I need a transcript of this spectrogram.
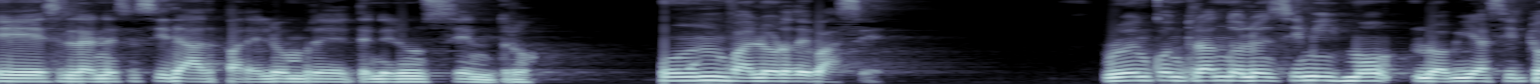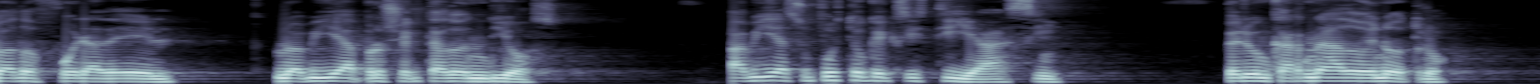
es la necesidad para el hombre de tener un centro, un valor de base. No encontrándolo en sí mismo, lo había situado fuera de él, lo había proyectado en Dios. Había supuesto que existía así, pero encarnado en otro.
